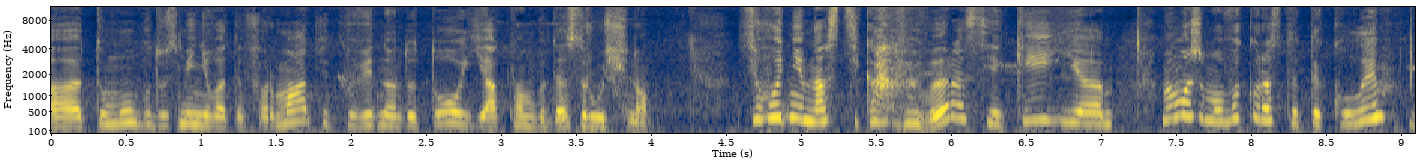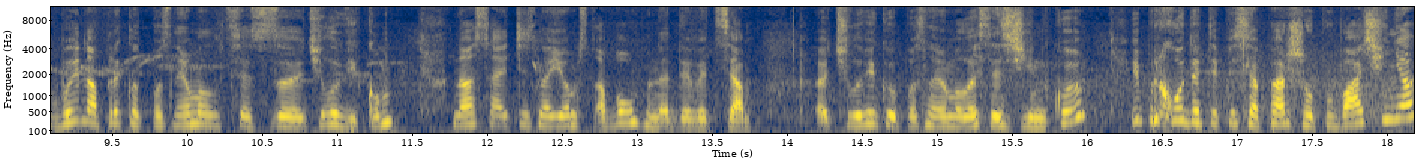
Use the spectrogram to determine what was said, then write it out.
Е, тому буду змінювати формат відповідно до того, як вам буде зручно. Сьогодні в нас цікавий вираз, який е, ми можемо використати, коли ви, наприклад, познайомилися з чоловіком на сайті знайомств, або мене дивиться е, чоловікою, познайомилися з жінкою, і приходите після першого побачення,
